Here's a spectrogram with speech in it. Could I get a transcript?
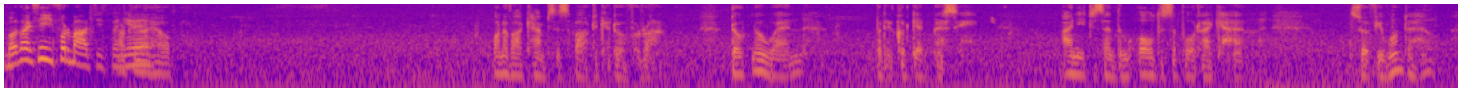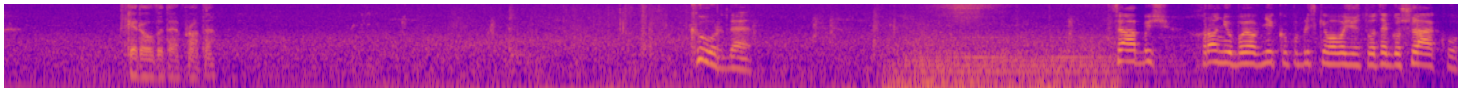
Bo tak chcę informacji, How nie? can I help? One of our camps is about to get overrun. Don't know when, but it could get messy. I need to send them all the support I can. So if you want to help, get over there, brother. Kurde. Chcę, abyś chronił bojowników po bliskim obozie Złotego Szlaku.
